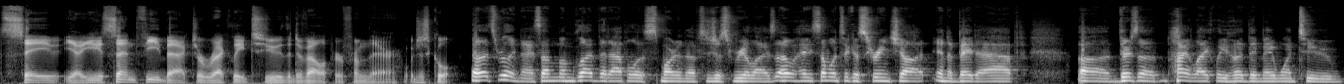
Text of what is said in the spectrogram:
save yeah you send feedback directly to the developer from there which is cool oh that's really nice. I'm, I'm glad that apple is smart enough to just realize oh hey someone took a screenshot in a beta app. Uh, there's a high likelihood they may want to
